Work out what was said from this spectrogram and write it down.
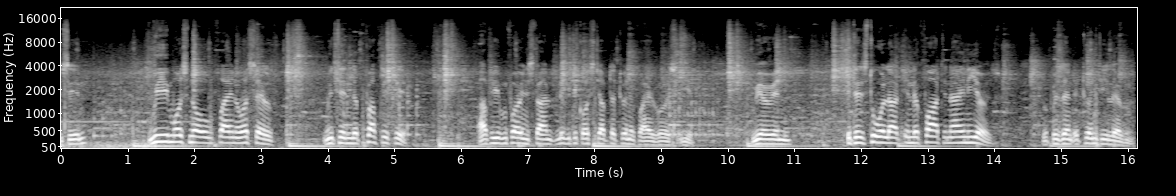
You see? We must now find ourselves within the prophecy of even for instance Leviticus chapter 25 verse 8 wherein it is told that in the 49 years represent the 2011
